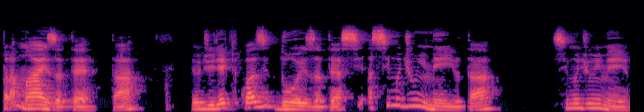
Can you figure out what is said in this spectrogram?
para mais até, tá? Eu diria que quase dois até, acima de um e meio, tá? Acima de um e meio.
